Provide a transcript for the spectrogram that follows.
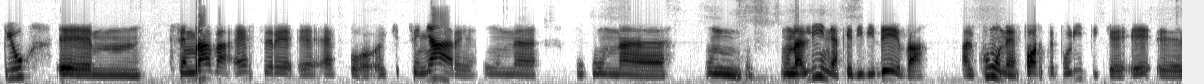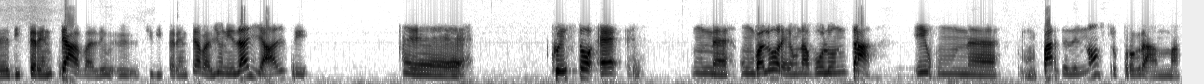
più ehm, sembrava essere, eh, ecco, segnare un, un, un, una linea che divideva alcune forze politiche e eh, differenziava, le, eh, si differenziava gli uni dagli altri, eh, questo è un, un, valore, una volontà, un, un, parte del nostro programma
